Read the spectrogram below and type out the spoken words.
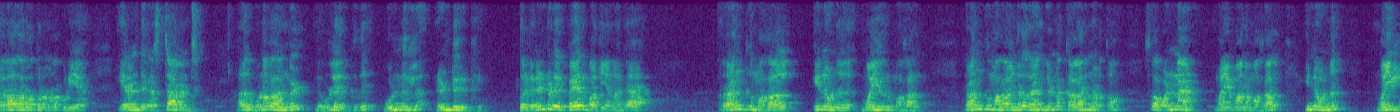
தராதரத்துடன் நடக்கூடிய இரண்டு ரெஸ்டாரண்ட் அதாவது உணவகங்கள் இது உள்ளே இருக்குது ஒன்று இல்லை ரெண்டு இருக்குது அதோட ரெண்டுடைய பெயர் பார்த்தீங்கன்னாக்கா ரங் மஹால் இன்னொன்று மயூர் மஹால். ரங்கு மஹால்ங்கிறது ரங்குன்னா கலர்னு அர்த்தம். ஸோ வண்ணமயமான மஹால் இன்னொன்று மயில்.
